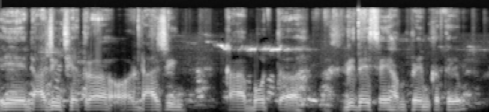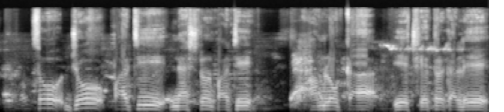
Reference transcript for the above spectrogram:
ये दार्जिलिंग क्षेत्र और दार्जिलिंग का बहुत हृदय से हम प्रेम करते हो। सो so, जो पार्टी नेशनल पार्टी हम लोग का ये क्षेत्र का लिए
